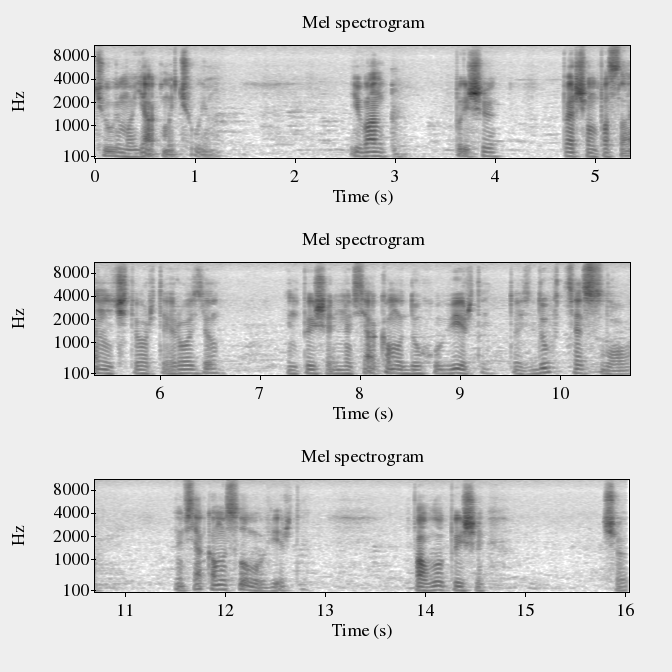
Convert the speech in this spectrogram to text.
чуємо, як ми чуємо. Іван пише в першому посланні, четвертий розділ, він пише: не всякому духу вірте. Тобто дух це слово. Не всякому слову вірте. Павло пише, що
